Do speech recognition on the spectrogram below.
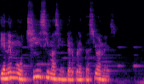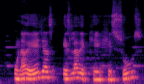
tiene muchísimas interpretaciones. Una de ellas es la de que Jesús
